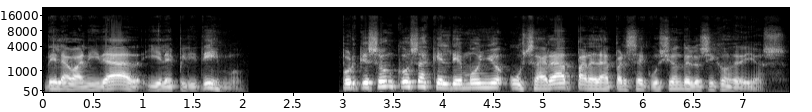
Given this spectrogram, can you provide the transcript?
de la vanidad y el espiritismo, porque son cosas que el demonio usará para la persecución de los hijos de Dios.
